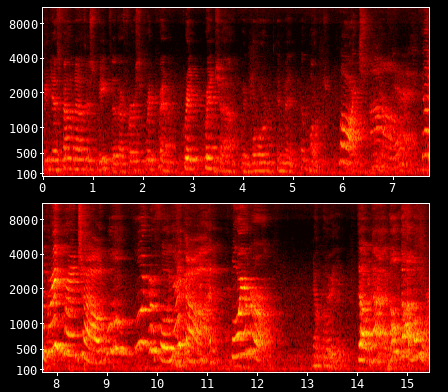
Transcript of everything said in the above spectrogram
We just found out this week that our first great grand, great grandchild was born in May, of March. March. Your great grandchild. Wonderful. Yay, God. Boy or girl? No, boy. Don't know. Oh, not born.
